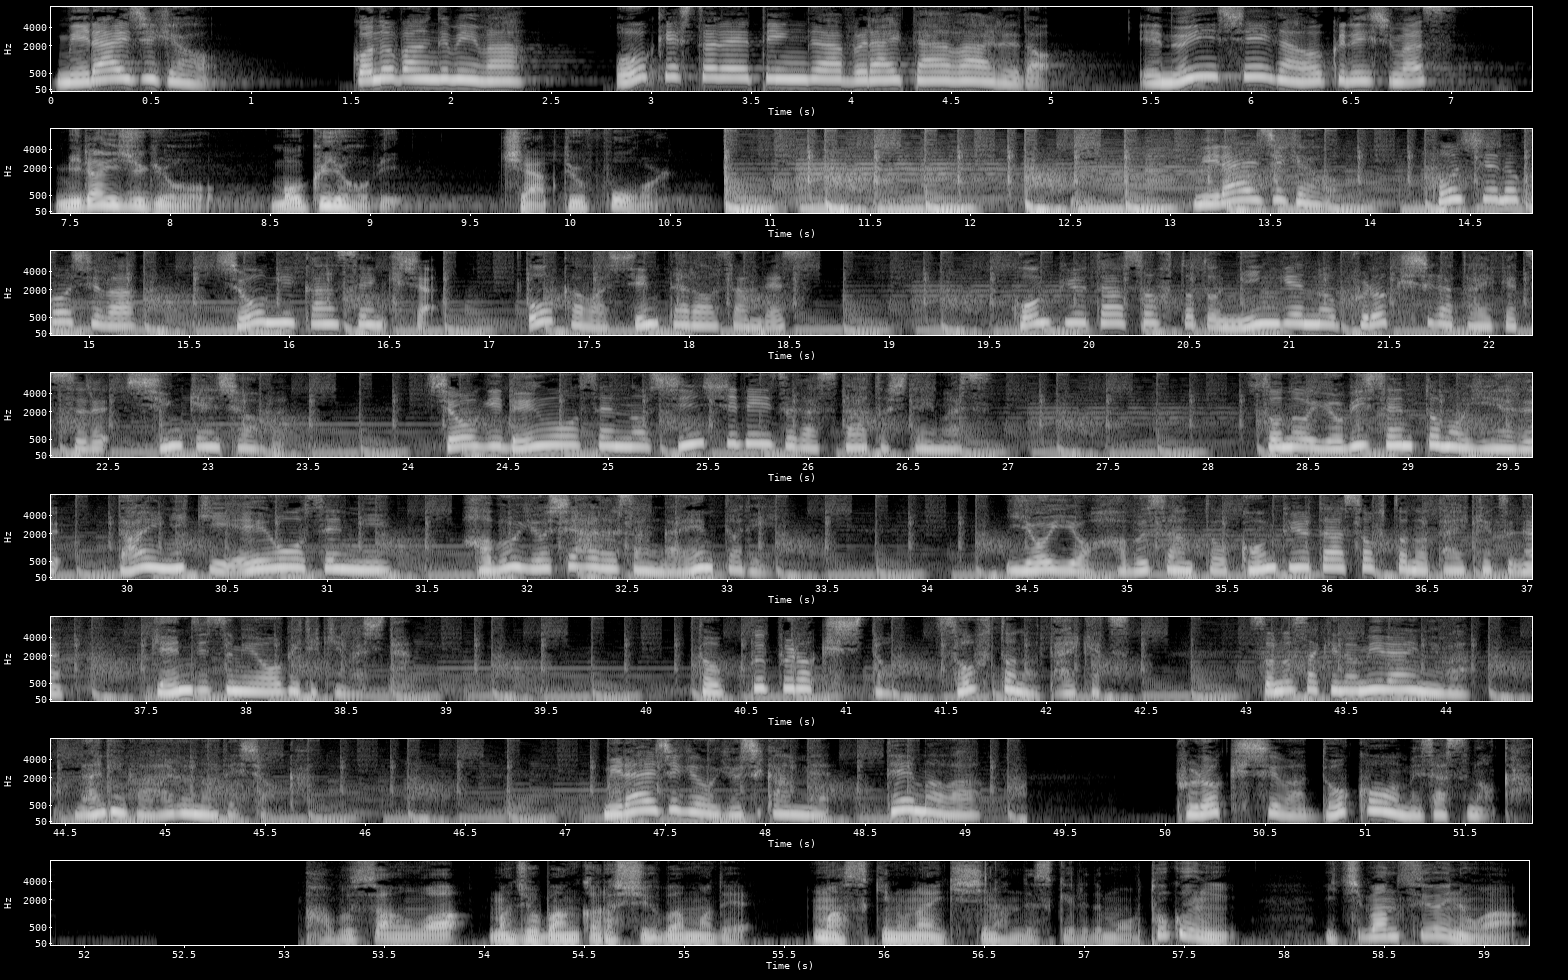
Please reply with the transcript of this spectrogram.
未来授業。この番組は、オーケストレーティング・ア・ブライター・ワールド NEC がお送りします。未来授業木曜日 Chapter 4未来授業。今週の講師は、将棋観戦記者、大川慎太郎さんです。コンピューターソフトと人間のプロ棋士が対決する真剣勝負。将棋電王戦の新シリーズがスタートしています。その予備戦ともいえる第2期叡王戦に羽生善治さんがエントリー。いよいよ羽生さんとコンピューターソフトの対決が現実味を帯びてきました。トッププロ棋士とソフトの対決。その先の未来には何があるのでしょうか。未来授業4時間目。テーマはプロ棋士はどこを目指すのか。羽生さんは、まあ、序盤から終盤まで、まあ、隙のない棋士なんですけれども、特に一番強いのは、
